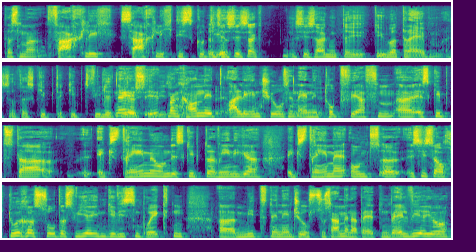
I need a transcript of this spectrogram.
dass man fachlich, sachlich diskutiert. Also Sie, sagt, Sie sagen, die, die, übertreiben. Also das gibt, da gibt viele naja, es, Man kann nicht alle NGOs in einen Topf werfen. Äh, es gibt da Extreme und es gibt da weniger Extreme. Und äh, es ist auch durchaus so, dass wir in gewissen Projekten äh, mit den NGOs zusammenarbeiten, weil wir ja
